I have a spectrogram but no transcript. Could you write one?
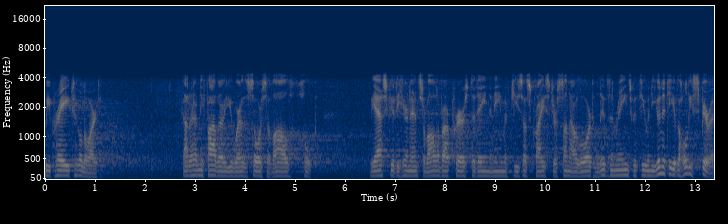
We pray to the Lord. God, our Heavenly Father, you are the source of all hope. We ask you to hear and answer all of our prayers today in the name of Jesus Christ, your Son, our Lord, who lives and reigns with you in the unity of the Holy Spirit,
